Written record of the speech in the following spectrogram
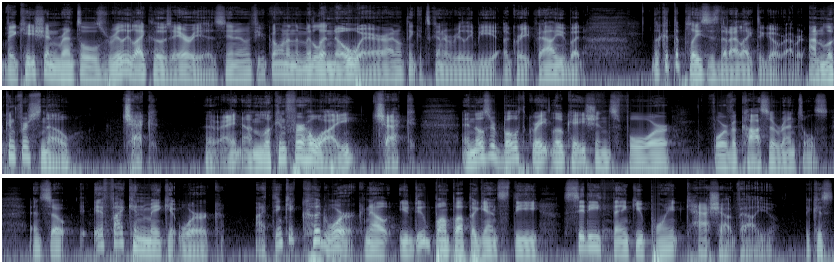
vacation rentals really like those areas. You know, if you're going in the middle of nowhere, I don't think it's going to really be a great value. But look at the places that I like to go, Robert. I'm looking for snow, check. All right. I'm looking for Hawaii, check. And those are both great locations for for Vacasa rentals. And so if I can make it work, I think it could work. Now, you do bump up against the Citi thank you point cash out value because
